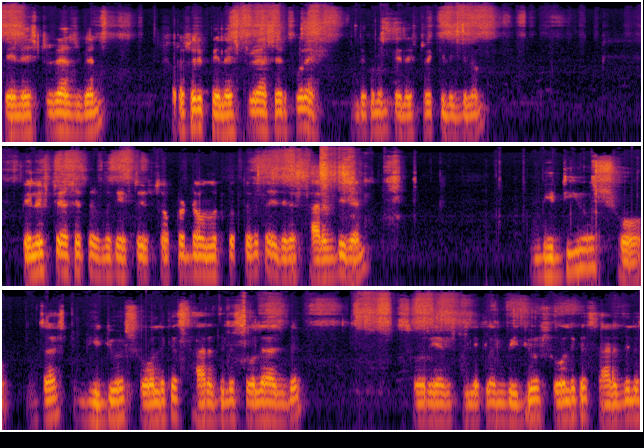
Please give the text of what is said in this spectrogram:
প্লে স্টোরে আসবেন। সরাসরি প্লে স্টোরে আসার পরে দেখুন প্লে স্টোরে ক্লিক দিলাম। প্লে আছে তো আপনাকে একটু সফটওয়্যার ডাউনলোড করতে হবে তো, এই জায়গায় সার্চ দিবেন। Video show just video show লিখে সার্চ দিলে চলে আসবে। সরি আমি কি লিখলাম? ভিডিও শো লিখে সার্চ দিলে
